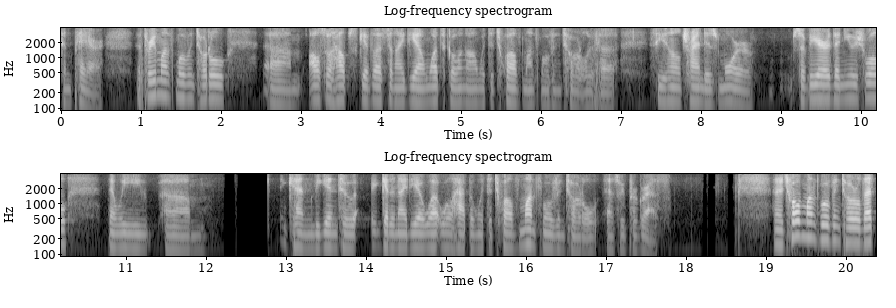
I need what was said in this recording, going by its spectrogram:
compare. The three-month moving total um, also helps give us an idea on what's going on with the 12-month moving total. If a seasonal trend is more severe than usual, then we um, can begin to get an idea what will happen with the 12-month moving total as we progress. And a 12-month moving total, that's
